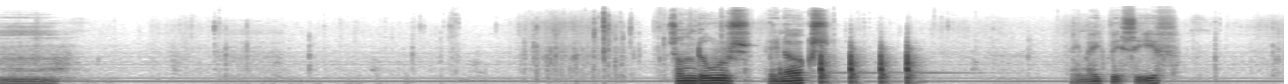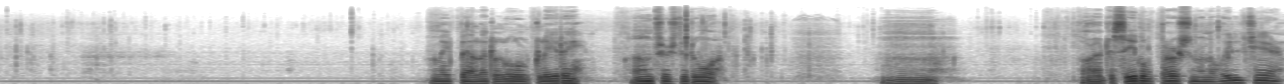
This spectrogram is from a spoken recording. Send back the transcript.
Mm. Some doors he knocks he might be safe. Might be a little old lady answers the door. Mm. Or a disabled person in a wheelchair.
